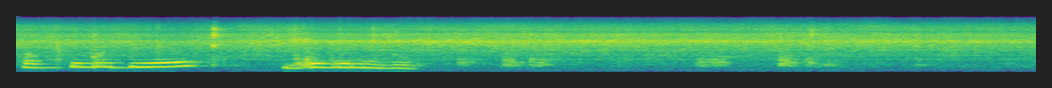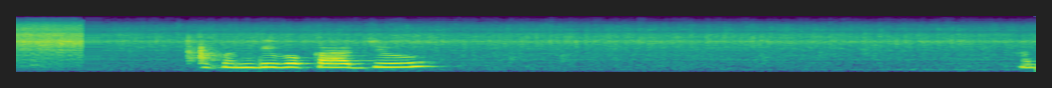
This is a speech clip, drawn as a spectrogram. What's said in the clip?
সবগুলো দিয়ে ভেজে নেব। এখন দিব কাজু। আর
